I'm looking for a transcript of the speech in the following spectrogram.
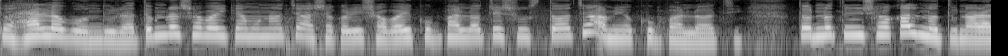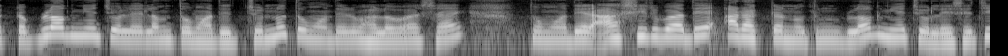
তো হ্যালো বন্ধুরা, তোমরা সবাই কেমন আছো? আশা করি সবাই খুব ভালো আছো, সুস্থ আছো, আমিও খুব ভালো আছি। তো নতুন সকাল, নতুন আর একটা ব্লগ নিয়ে চলে এলাম তোমাদের জন্য, তোমাদের ভালোবাসায়, তোমাদের আশীর্বাদে আর একটা নতুন ব্লগ নিয়ে চলে এসেছি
